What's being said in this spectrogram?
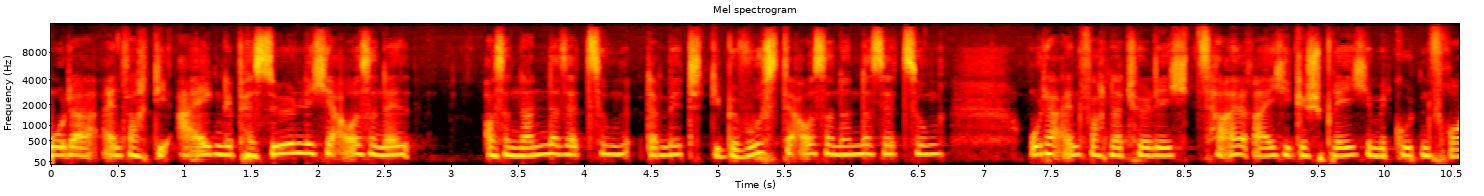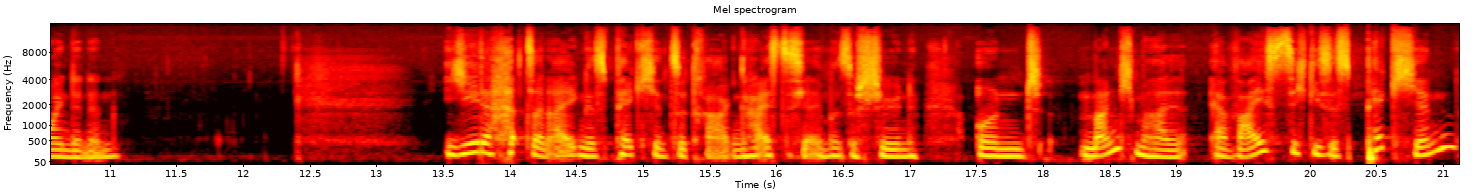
oder einfach die eigene persönliche Auseinandersetzung damit, die bewusste Auseinandersetzung oder einfach natürlich zahlreiche Gespräche mit guten Freundinnen. Jeder hat sein eigenes Päckchen zu tragen, heißt es ja immer so schön. Und manchmal erweist sich dieses Päckchen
